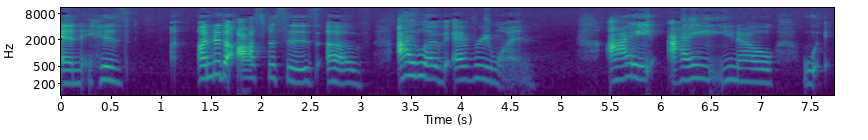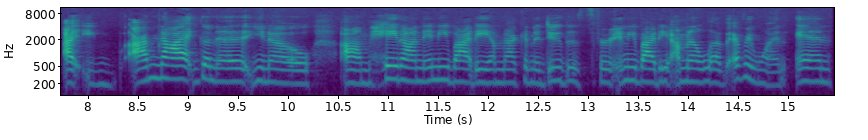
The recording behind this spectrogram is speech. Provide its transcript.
and his under the auspices of I love everyone. I I you know I I'm not gonna you know um, hate on anybody. I'm not gonna do this for anybody. I'm gonna love everyone and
